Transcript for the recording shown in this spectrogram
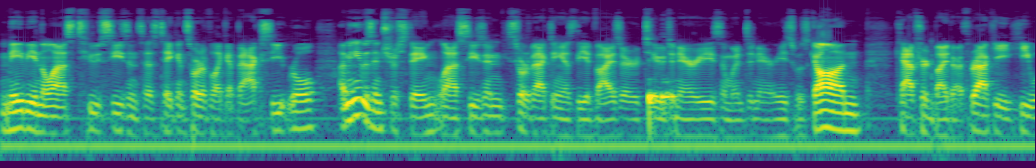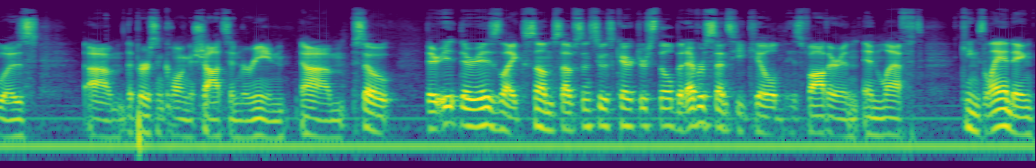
maybe in the last two seasons has taken sort of like a backseat role. I mean, he was interesting last season, sort of acting as the advisor to Daenerys, and when Daenerys was gone, captured by Dothraki, he was um, the person calling the shots in Meereen. Um, so there, there is like some substance to his character still, but ever since he killed his father and, and left King's Landing,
